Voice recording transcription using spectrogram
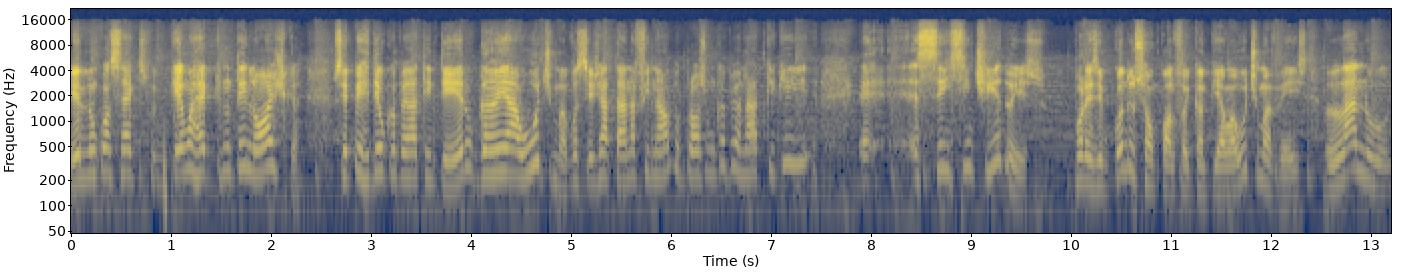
Ele não consegue, porque é uma regra que não tem lógica. Você perdeu o campeonato inteiro, ganha a última, você já está na final do próximo campeonato. Que, que é, é, sem sentido isso. Por exemplo, quando o São Paulo foi campeão a última vez, lá no,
